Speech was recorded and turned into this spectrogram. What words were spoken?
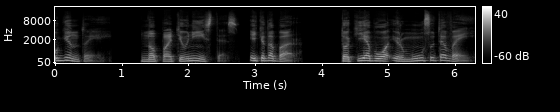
augintojai, nuo pat jaunystės iki dabar. Tokie buvo ir mūsų tėvai,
